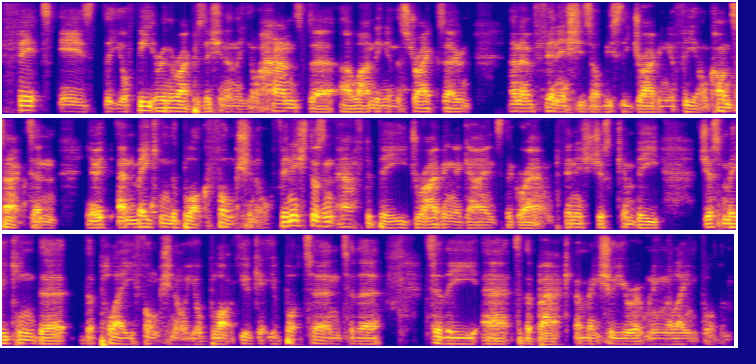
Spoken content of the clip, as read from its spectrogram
Fit is that your feet are in the right position and that your hands are, are, landing in the strike zone. And then finish is obviously driving your feet on contact and you know and making the block functional. Finish doesn't have to be driving a guy into the ground. Finish just can be just making the the play functional. Your block you get your butt turned to the to the uh, to the back and make sure you're opening the lane for them.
